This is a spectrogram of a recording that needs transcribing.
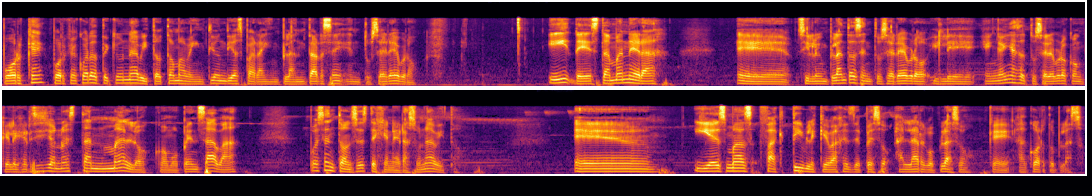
¿Por qué? Porque acuérdate que un hábito toma 21 días para implantarse en tu cerebro. Y de esta manera eh, si lo implantas en tu cerebro y le engañas a tu cerebro con que el ejercicio no es tan malo como pensaba, pues entonces te generas un hábito. Eh, y es más factible que bajes de peso a largo plazo que a corto plazo.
